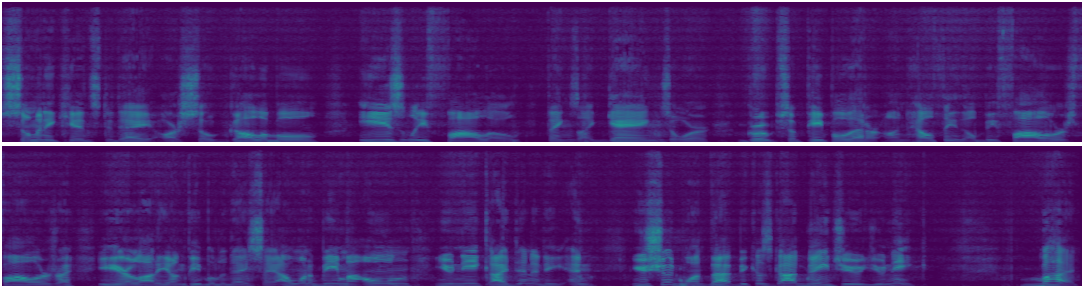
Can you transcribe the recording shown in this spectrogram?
so many kids today are so gullible, easily follow things like gangs or groups of people that are unhealthy. They'll be followers, followers, right? You hear a lot of young people today say, I want to be my own unique identity. And you should want that because God made you unique. But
